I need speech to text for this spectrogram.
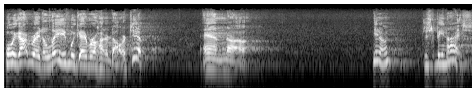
when we got ready to leave, we gave her a $100 tip. And, uh, you know, just to be nice.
